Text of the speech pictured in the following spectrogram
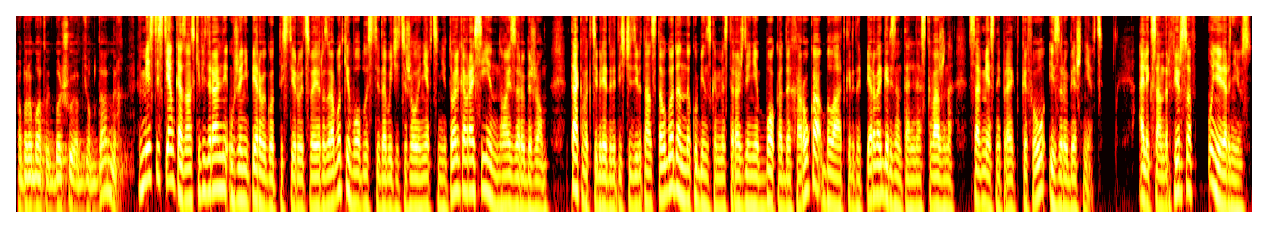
обрабатывать большой объем данных. Вместе с тем, Казанский федеральный уже не первый год тестирует свои разработки в области добычи тяжелой нефти не только в России, но и за рубежом. Так, в октябре 2019 года на кубинском месторождении Бока де Харука была открыта первая горизонтальная скважина, совместный проект КФУ и Зарубежнефть. Александр Фирсов, Univer News.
